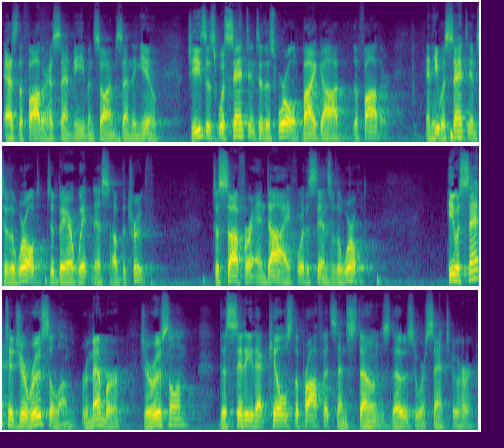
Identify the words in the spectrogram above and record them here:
as the Father has sent me, even so I'm sending you. Jesus was sent into this world by God the Father. And he was sent into the world to bear witness of the truth, to suffer and die for the sins of the world. He was sent to Jerusalem. Remember, Jerusalem, the city that kills the prophets and stones those who are sent to her.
